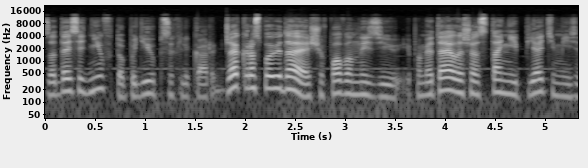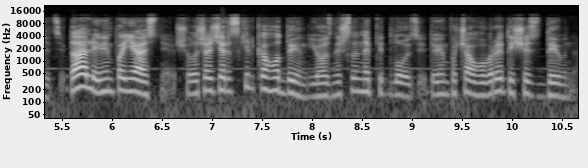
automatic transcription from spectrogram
за 10 днів до подій у психлікарні. Джек розповідає, що впав в амнезію і пам'ятає лише останні 5 місяців. Далі він пояснює, що лише через кілька годин його знайшли на підлозі, де він почав говорити щось дивне,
